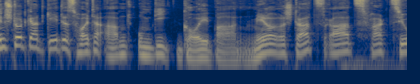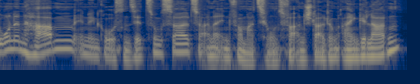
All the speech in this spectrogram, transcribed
In Stuttgart geht es heute Abend um die Gäubahn. Mehrere Staatsratsfraktionen haben in den großen Sitzungssaal zu einer Informationsveranstaltung eingeladen.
